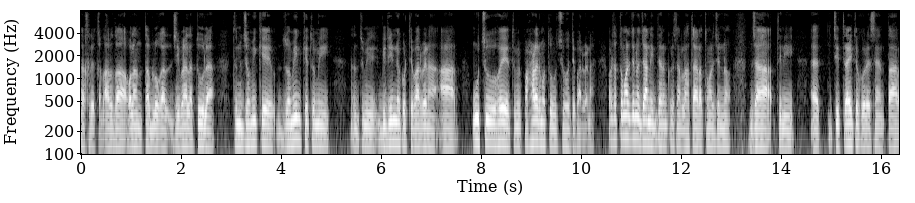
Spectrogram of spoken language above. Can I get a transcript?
তাকরিকাল আরদা ওলান তাবলুগাল জিবালা তুলা। তুমি জমিকে, জমিনকে তুমি তুমি বিদীর্ণ করতে পারবে না আর উঁচু হয়ে তুমি পাহাড়ের মতো উঁচু হতে পারবে না। অর্থাৎ তোমার জন্য যা নির্ধারণ করেছেন আল্লাহ তালা তোমার জন্য যা তিনি চিত্রায়িত করেছেন তার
